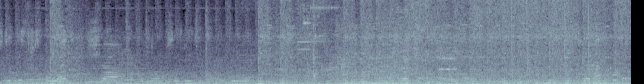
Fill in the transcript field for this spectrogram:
Можете быстро стрелять. Сейчас покажу, смотрите, например. Быстро стрелять,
